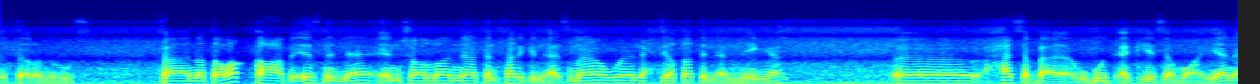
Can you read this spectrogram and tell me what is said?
الطيران الروسي. فنتوقع بإذن الله إن شاء الله إنها تنفرج الأزمة والاحتياطات الأمنية آه، حسب بقى وجود أجهزة معينة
